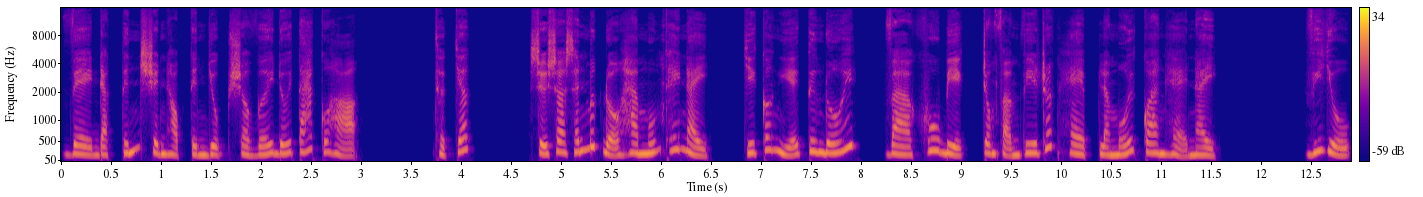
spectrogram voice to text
về đặc tính sinh học tình dục so với đối tác của họ. Thực chất, sự so sánh mức độ ham muốn thế này chỉ có nghĩa tương đối và khu biệt trong phạm vi rất hẹp là mối quan hệ này. Ví dụ,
